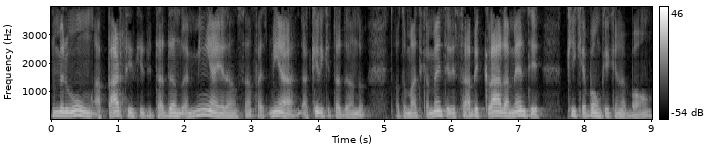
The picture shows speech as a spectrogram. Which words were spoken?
Número um, a parte que ele está dando é minha herança, faz minha, aquele que está dando. Então, automaticamente ele sabe claramente o que, que é bom, o que, que não é bom.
